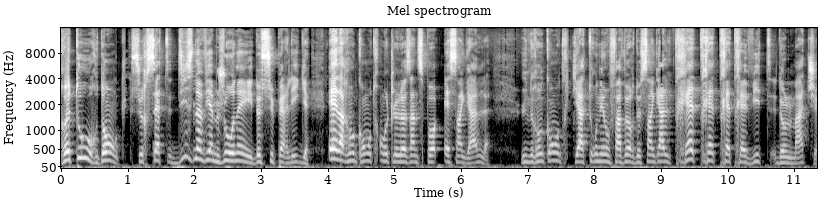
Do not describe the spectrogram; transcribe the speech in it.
Retour donc sur cette 19e journée de Super League et la rencontre entre le Lausanne Sport et Saint-Gall. Une rencontre qui a tourné en faveur de Saint-Gall très très très très vite dans le match.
